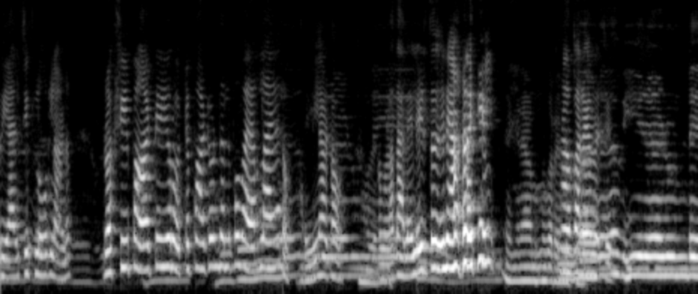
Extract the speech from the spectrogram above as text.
റിയാലിറ്റി ഫ്ലോറിലാണ് പക്ഷേ ഈ പാട്ട് ഈ ഒറ്റ പാട്ട് കൊണ്ട് ചിലപ്പോൾ വൈറലായാലോ? അറിയില്ല കേട്ടോ. നമ്മളെ തലയിലെഴുത്ത് എങ്ങനെയാണെങ്കിൽ പറയാൻ പറ്റും. വീഴണുണ്ടേ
